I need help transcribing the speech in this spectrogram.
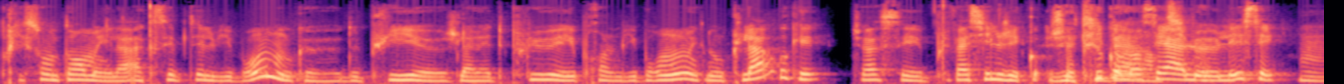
pris son temps, mais il a accepté le biberon. Donc euh, depuis, euh, je l'allaite plus et il prend le biberon. Et donc là, ok, tu vois, c'est plus facile. J'ai j'ai pu commencer à le laisser. Mm.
